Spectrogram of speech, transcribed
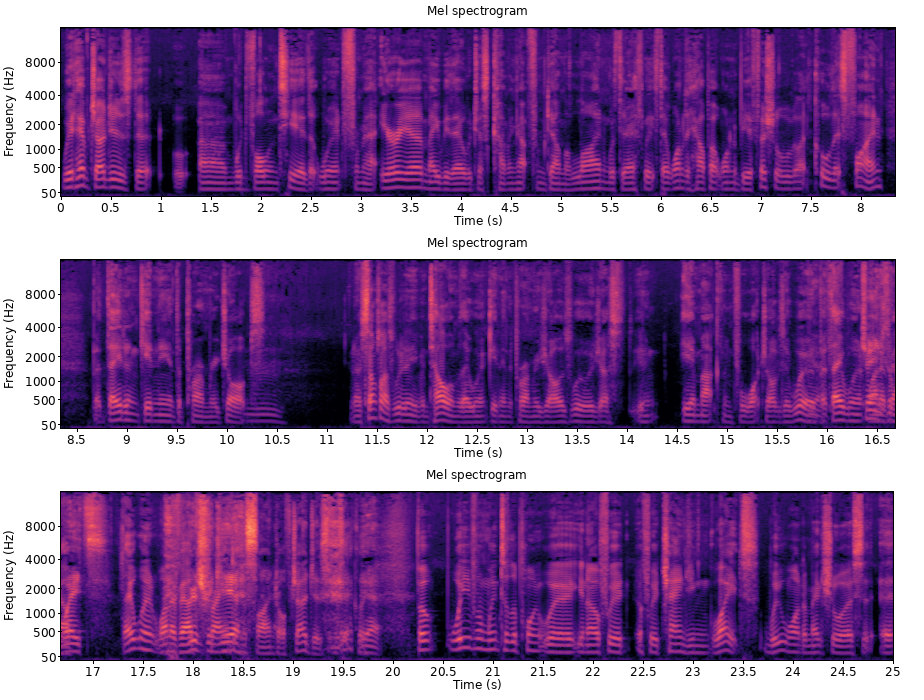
We'd have judges that um, would volunteer that weren't from our area. Maybe they were just coming up from down the line with their athletes. They wanted to help out, wanted to be official. We were like, cool, that's fine, but they didn't get any of the primary jobs. Mm. You know, sometimes we didn't even tell them they weren't getting the primary jobs. We were just you know, earmark them for what jobs they were, Yeah. but they weren't Change one of the our weights. they weren't one of our trained and signed off judges. Exactly. Yeah. But we even went to the point where you know if we're if we're changing weights, we want to make sure it uh,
